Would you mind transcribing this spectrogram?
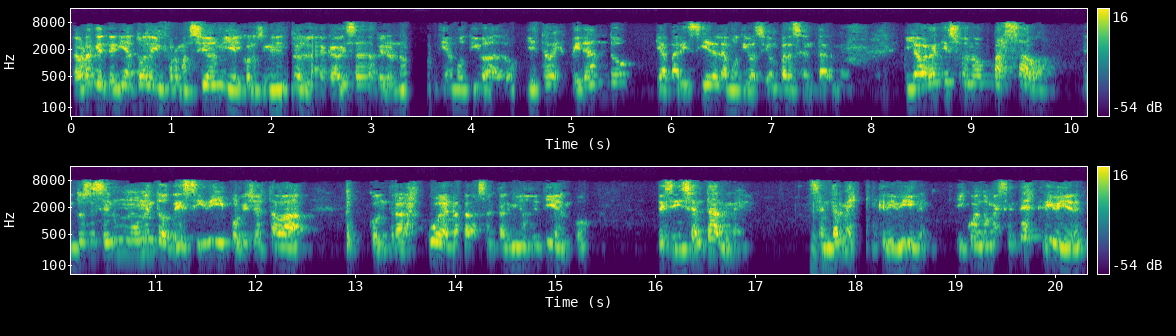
la verdad que tenía toda la información y el conocimiento en la cabeza, pero no me sentía motivado y estaba esperando que apareciera la motivación para sentarme. Y la verdad que eso no pasaba. Entonces en un momento decidí, porque ya estaba contra las cuerdas en términos de tiempo, decidí sentarme, sentarme a escribir. Y cuando me senté a escribir,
